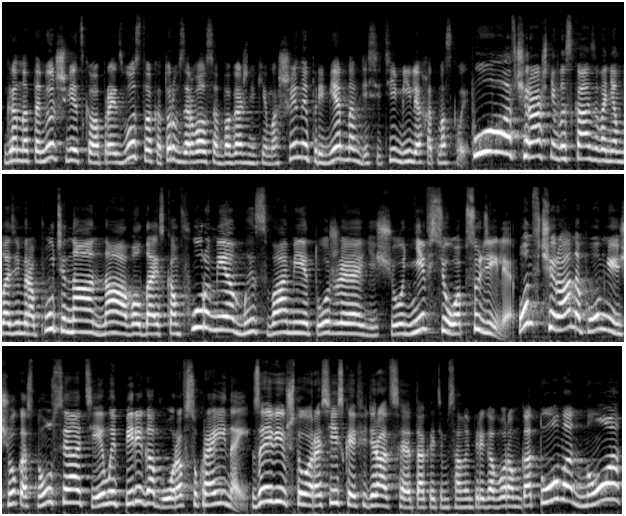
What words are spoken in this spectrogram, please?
гранатомет шведского производства, который взорвался в багажнике машины примерно в 10 милях от Москвы. По вчерашним высказываниям Владимира Путина на Валдайском форуме мы с вами тоже еще не все обсудили. Он вчера напомнил напомню, еще коснулся темы переговоров с Украиной, заявив, что Российская Федерация так этим самым переговорам готова, но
